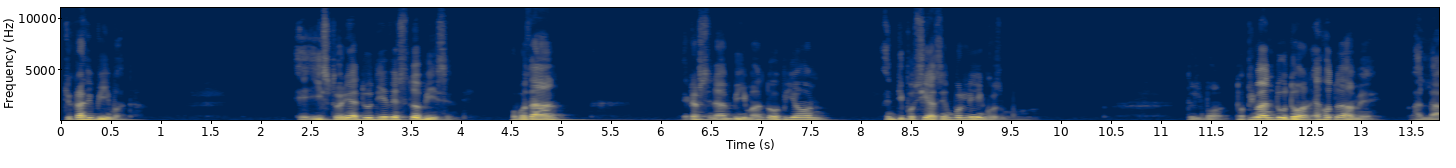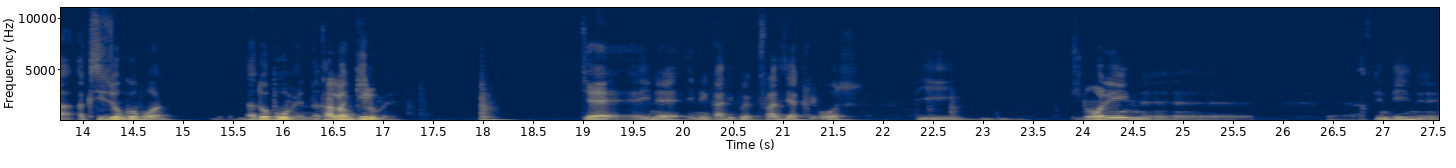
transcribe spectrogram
και γράφει ποίηματα. Ε, η ιστορία του τι ευαισθητοποίησε τη. Οπότε έγραψε ένα ποίημα το οποίο εντυπωσίασε πολύ κόσμο. Το, λοιπόν, το ποίημα τούτο έχω το δαμέ, αλλά αξίζει τον κόπο να το πούμε, να Καλό. το αγγείλουμε. Και ε, είναι, είναι κάτι που εκφράζει ακριβώς τη, την όλη ε, αυτήν την, ε,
